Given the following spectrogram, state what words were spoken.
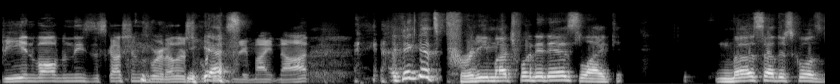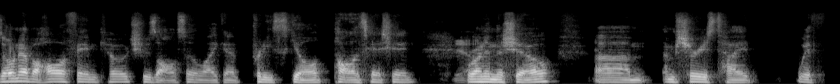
be involved in these discussions where at other schools Yes. they might not? I think that's pretty much what it is. Like most other schools don't have a Hall of Fame coach who's also like a pretty skilled politician Yeah. running the show. Um, I'm sure he's tight with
